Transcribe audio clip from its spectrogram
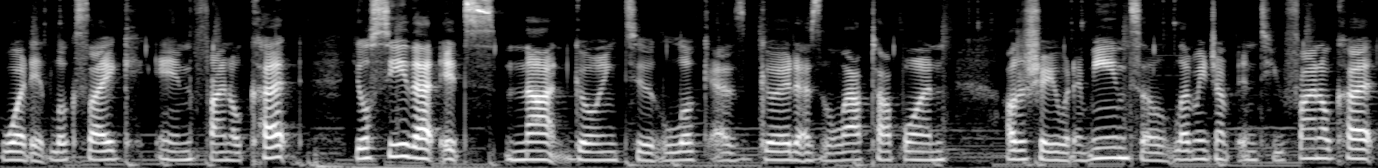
what it looks like in Final Cut. You'll see that it's not going to look as good as the laptop one. I'll just show you what I mean. So let me jump into Final Cut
